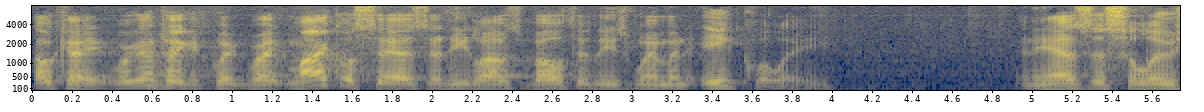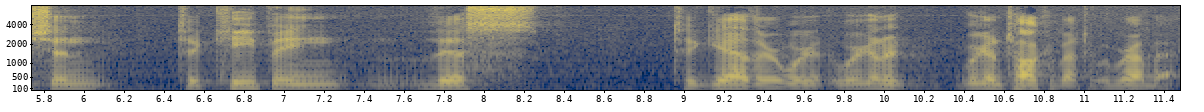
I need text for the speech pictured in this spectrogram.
okay, we're going to take a quick break. Michael says that he loves both of these women equally, and he has a solution to keeping this together. We're, we're going to we're going to talk about that. We'll be right back.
